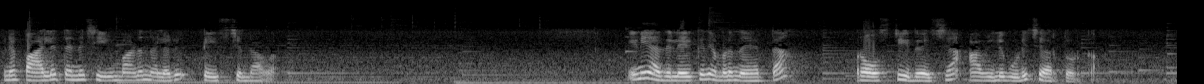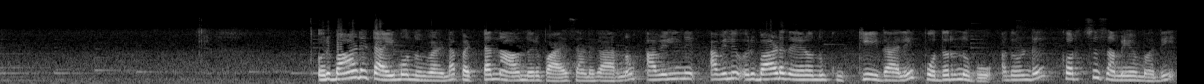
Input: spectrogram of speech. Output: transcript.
പിന്നെ പാലിൽ തന്നെ ചെയ്യുമ്പോഴാണ് നല്ലൊരു ടേസ്റ്റ് ഉണ്ടാവുക. ഇനി അതിലേക്ക് നമ്മൾ നേരത്തെ റോസ്റ്റ് ചെയ്ത് വെച്ച അവിൽ കൂടി ചേർത്ത് കൊടുക്കാം. ഒരുപാട് ടൈമൊന്നും വേണ്ട പെട്ടെന്ന് ആവുന്ന ഒരു പായസമാണ് കാരണം അവിലിന് അവിൽ ഒരുപാട് നേരം ഒന്ന് കുക്ക് ചെയ്താൽ പൊതിർന്നു പോകും അതുകൊണ്ട് കുറച്ച് സമയം മതി.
